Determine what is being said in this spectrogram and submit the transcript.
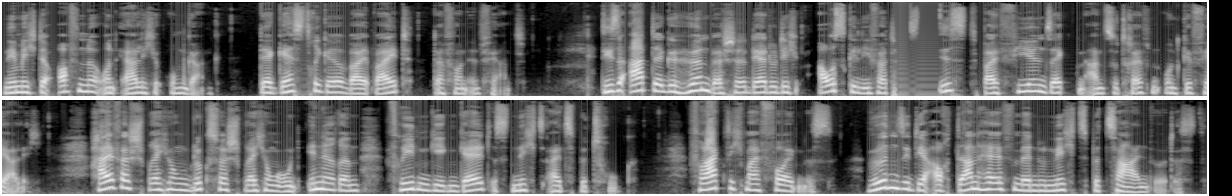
nämlich der offene und ehrliche Umgang. Der gestrige war weit davon entfernt. Diese Art der Gehirnwäsche, der du dich ausgeliefert hast, ist bei vielen Sekten anzutreffen und gefährlich. Heilversprechungen, Glücksversprechungen und inneren Frieden gegen Geld ist nichts als Betrug. Frag dich mal Folgendes. Würden sie dir auch dann helfen, wenn du nichts bezahlen würdest?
